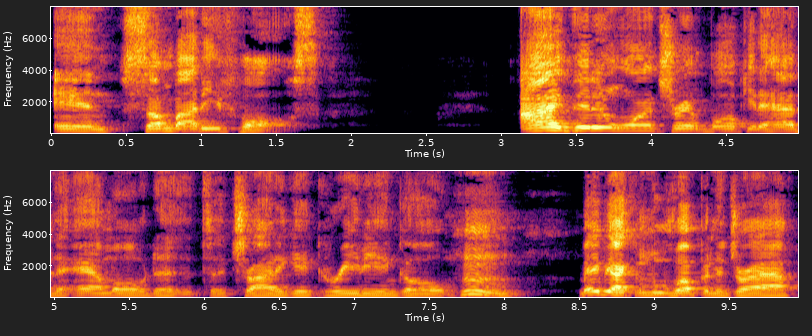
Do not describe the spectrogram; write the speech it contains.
and somebody falls, I didn't want Trent Baalke to have the ammo to, to try to get greedy and go, hmm, maybe I can move up in the draft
